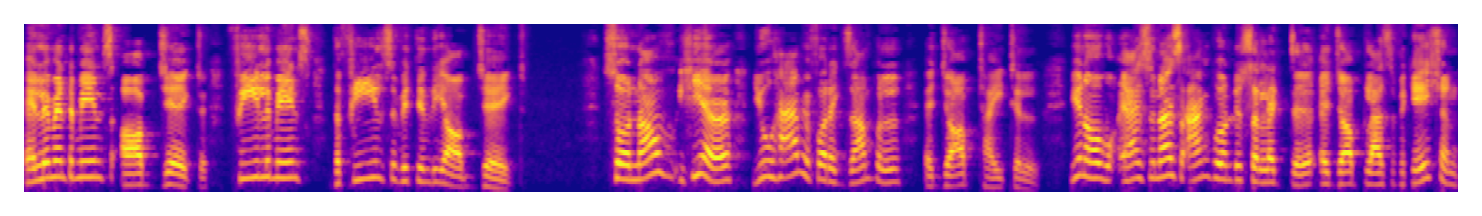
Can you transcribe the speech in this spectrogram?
element means object. Field means the fields within the object so now here you have, for example, a job title. You know, as soon as I'm going to select a, job classification,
